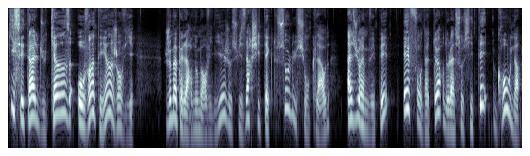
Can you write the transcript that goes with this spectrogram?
qui s'étale du 15 au 21 janvier. Je m'appelle Arnaud Morvillier, je suis architecte solution cloud, Azure MVP et fondateur de la société Grouna.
